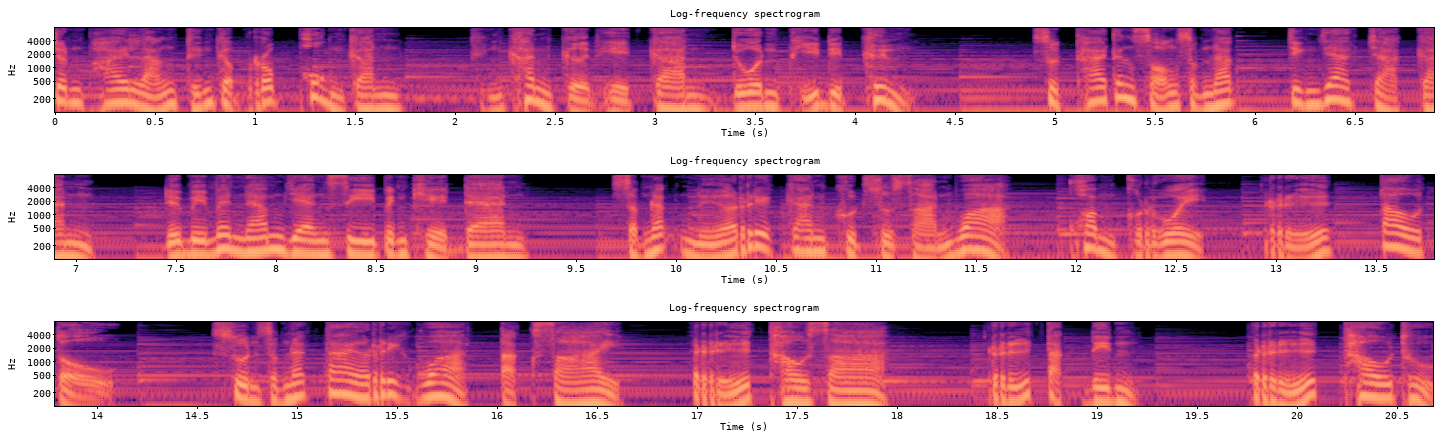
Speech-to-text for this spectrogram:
จนภายหลังถึงกับรบพุ่งกัน ถึงขั้นเกิดเหตุการณ์ดวลผีดิบขึ้น สุดท้ายทั้งสองสำนักจึงแยกจากกัน โดยมีแม่น้ำแยงซีเป็นเขตแดน สำนักเหนือเรียกการขุดสุสานว่า คว่ำกรวย หรือเต้าโตส่วนสำนักใต้เรียกว่า ตักทราย หรือเทาซา หรือตักดิน หรือเทาถู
